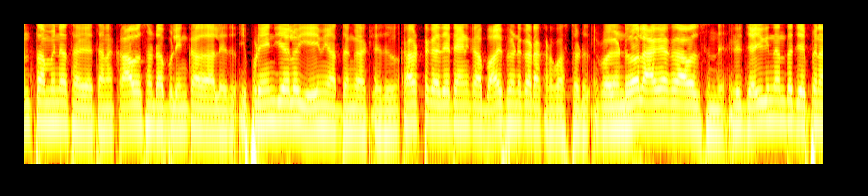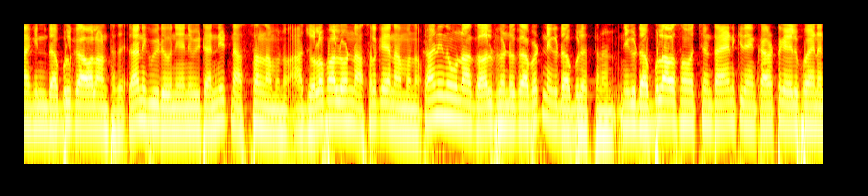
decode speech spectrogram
ఎంత అమ్మినా సరే తనకు కావాల్సిన డబ్బులు ఇంకా రాలేదు. ఇప్పుడు ఏం చేయాలో ఏమీ అర్థం కావట్లేదు. కరెక్ట్గా అదే టైంకి ఆ బాయ్ ఫ్రెండ్ కూడా అక్కడికి వస్తాడు. ఇంకో రెండు రోజులు ఆగాక కావాల్సింది. ఇది జరిగిందంతా చెప్పి నాకు ఇన్ని డబ్బులు కావాలంటది. దానికి వీడు నేను వీటన్నిటిని అస్సలు నమ్మను. ఆ జులపాలోని అసలుకే నమ్మను. కానీ నువ్వు నా గర్ల్ ఫ్రెండ్ కాబట్టి నీకు డబ్బులు ఇస్తున్నాను నీకు డబ్బులు అవసరం వచ్చిన టైంకి నేను కరెక్ట్గా వెళ్ళిపోయినా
